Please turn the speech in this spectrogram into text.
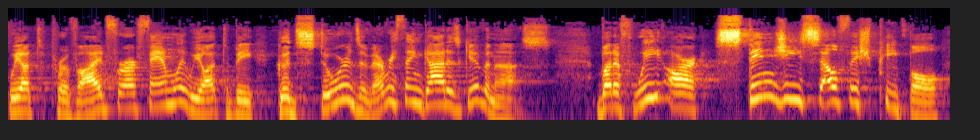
We ought to provide for our family. We ought to be good stewards of everything God has given us. But if we are stingy, selfish people,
